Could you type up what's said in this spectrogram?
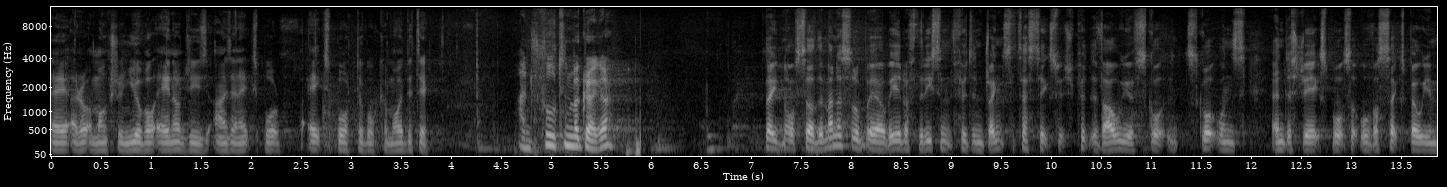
uh, amongst renewable energies as an export, exportable commodity. And Fulton McGregor. President Officer, the Minister will be aware of the recent food and drink statistics which put the value of Scotland's industry exports at over £6 billion.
